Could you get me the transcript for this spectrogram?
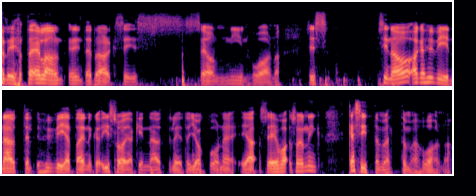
Eli että Alone in the Dark siis, se on niin huono. Siis siinä on aika hyviä näyttely, hyviä tai niinku isojakin näyttelijöitä joku ne, ja se, ei va, se on niin käsittämättömän huono.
